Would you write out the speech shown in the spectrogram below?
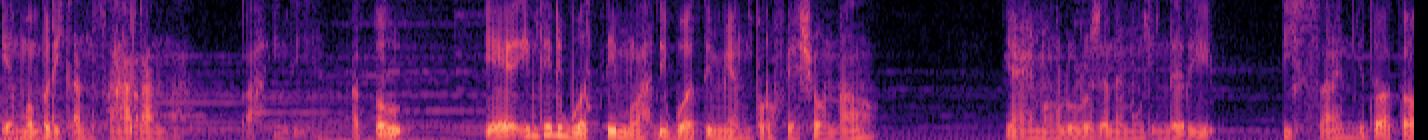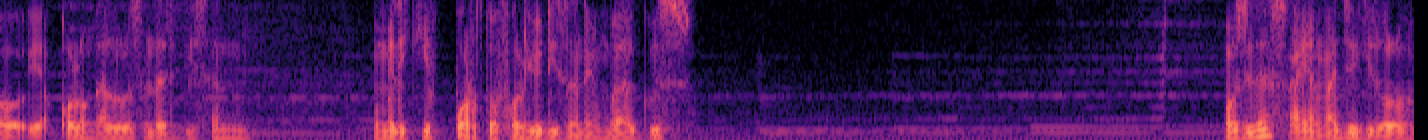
yang memberikan saran lah, lah intinya. Atau ya intinya dibuat tim lah dibuat tim yang profesional. Yang emang lulusannya mungkin dari desain gitu atau ya kalau nggak lulusan dari desain memiliki portofolio desain yang bagus maksudnya sayang aja gitu loh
